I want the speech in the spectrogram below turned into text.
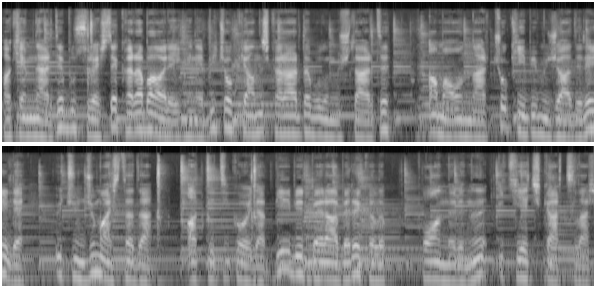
Hakemler de bu süreçte Karabağ aleyhine birçok yanlış kararda bulunmuşlardı ama onlar çok iyi bir mücadeleyle 3. maçta da Atletico ile bir bir berabere kalıp puanlarını ikiye çıkarttılar.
